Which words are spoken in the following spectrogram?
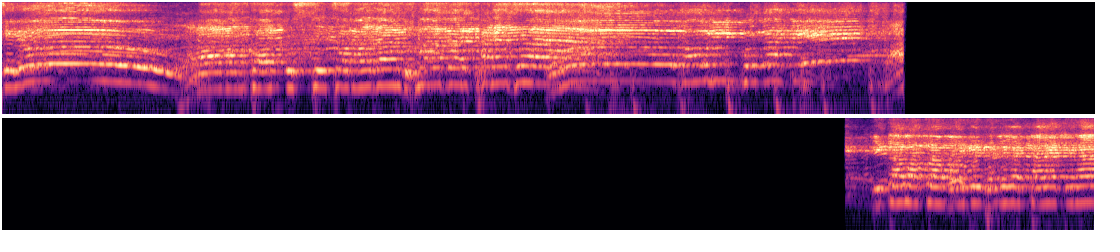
बच गयो त्याला म्हणतात कुस्तीचा मैदान धुमा ओ, कारखान्याचा माऊली कोकाटे किताबाचा वर्ग झालेला टाळ्या करा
